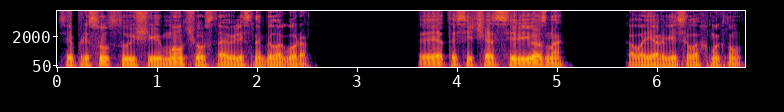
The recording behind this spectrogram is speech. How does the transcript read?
Все присутствующие молча уставились на Белогора. «Ты это сейчас серьезно?» Калаяр весело хмыкнул.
